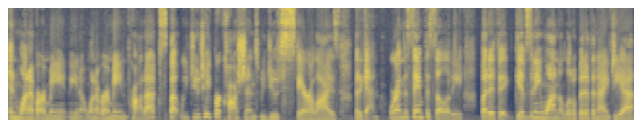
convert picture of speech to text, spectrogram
in one of our main, you know, one of our main products. But we do take precautions. We do sterilize. But again, we're in the same facility. But if it gives anyone a little bit of an idea,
